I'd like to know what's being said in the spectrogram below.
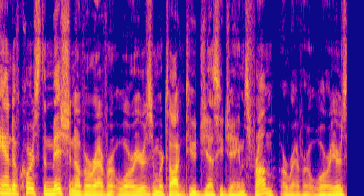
And of course, the mission of Irreverent Warriors, and we're talking to Jesse James from Irreverent Warriors,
